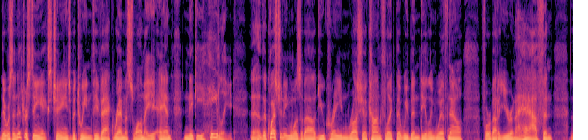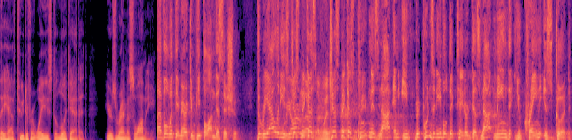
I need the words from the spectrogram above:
There was an interesting exchange between Vivek Ramaswamy and Nikki Haley. Uh, the questioning was about Ukraine Russia conflict that we've been dealing with now for about a year and a half, and they have two different ways to look at it. Here's Ramaswamy. Level with the American people on this issue. The reality is, just because just because Putin people. is not an ev- Putin's an evil dictator does not mean that Ukraine is good.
